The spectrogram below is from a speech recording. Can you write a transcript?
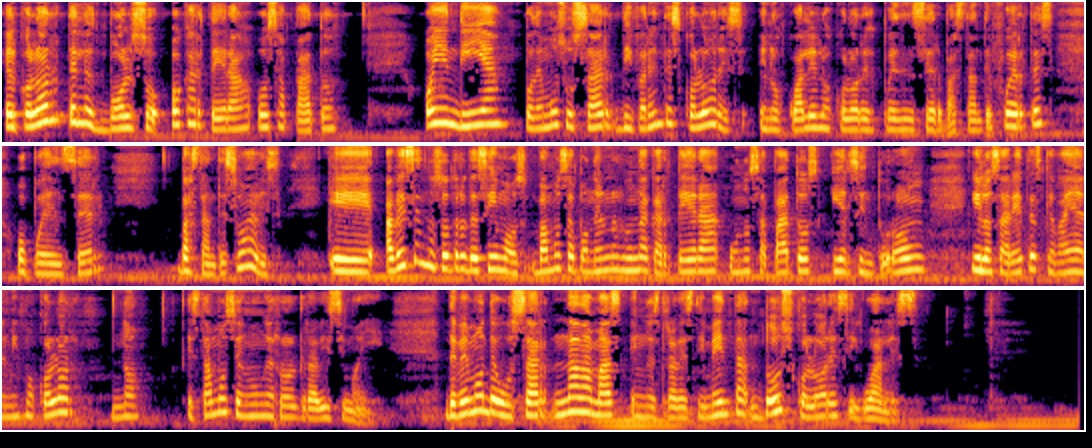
El color del bolso o cartera o zapatos. Hoy en día podemos usar diferentes colores en los cuales los colores pueden ser bastante fuertes o pueden ser bastante suaves. Eh, a veces nosotros decimos vamos a ponernos una cartera, unos zapatos y el cinturón y los aretes que vayan al mismo color. No, estamos en un error gravísimo allí. Debemos de usar nada más en nuestra vestimenta dos colores iguales.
